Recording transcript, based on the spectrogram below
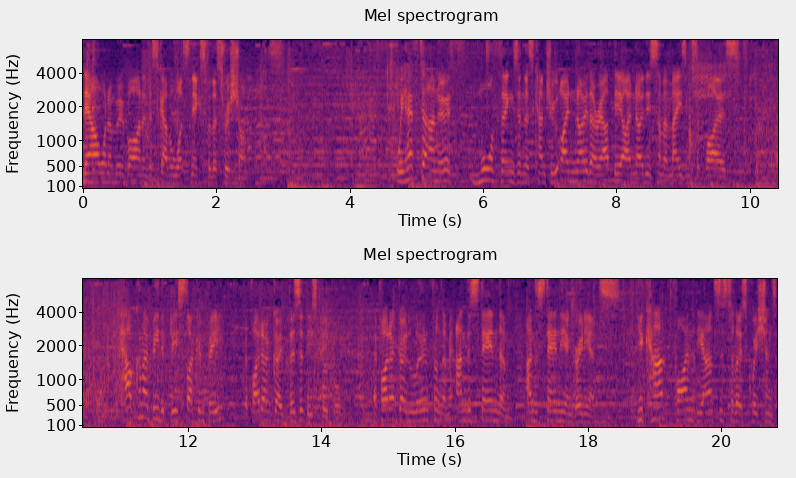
Now I want to move on and discover what's next for this restaurant. We have to unearth more things in this country. I know they're out there. I know there's some amazing suppliers. How can I be the best I can be if I don't go visit these people? If I don't go learn from them, understand them, understand the ingredients? You can't find the answers to those questions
